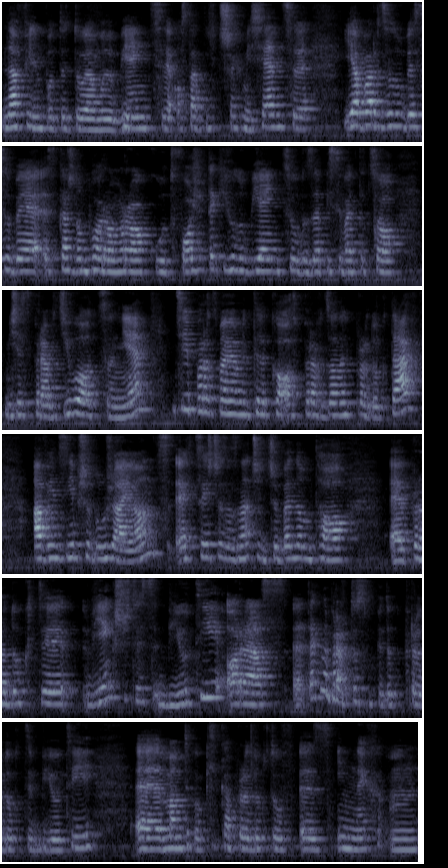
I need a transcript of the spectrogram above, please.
na film pod tytułem Ulubieńcy ostatnich trzech miesięcy. Ja bardzo lubię sobie z każdą porą roku tworzyć takich ulubieńców, zapisywać to, co mi się sprawdziło, co nie. Dzisiaj porozmawiamy tylko o sprawdzonych produktach, a więc nie przedłużając, e, chcę jeszcze zaznaczyć, że będą to e, produkty, większość to jest beauty oraz e, tak naprawdę to są produ- produkty beauty. Mam tylko kilka produktów z innych, mm,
